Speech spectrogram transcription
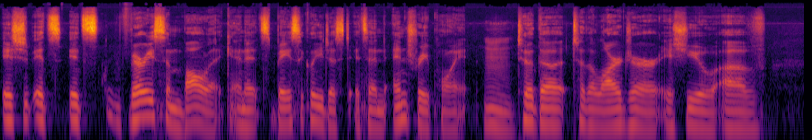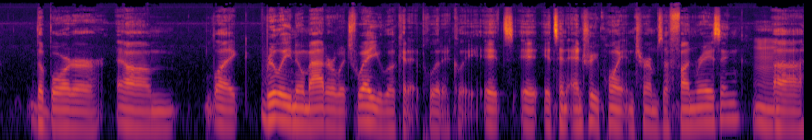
it's it's it's very symbolic, and it's basically just it's an entry point to the to the larger issue of the border. Um, like really, no matter which way you look at it politically, it's it, it's an entry point in terms of fundraising uh,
